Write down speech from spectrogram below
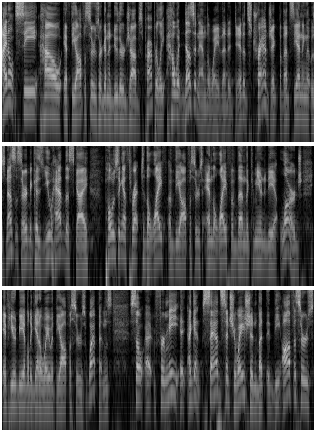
I don't see how, if the officers are going to do their jobs properly, how it doesn't end the way that it did. It's tragic, but that's the ending that was necessary because you had this guy posing a threat to the life of the officers and the life of then the community at large if you would be able to get away with the officers' weapons. So uh, for me, again, sad situation, but the officers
